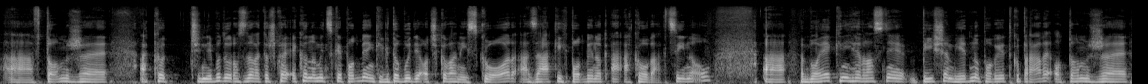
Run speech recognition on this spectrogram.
a v tom, že ako, či nebudú rozhodovať trošku aj ekonomické podmienky, kto bude očkovaný skôr a za akých podmienok a akou vakcínou. A v mojej knihe vlastne píšem jednu poviedku práve o tom, že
